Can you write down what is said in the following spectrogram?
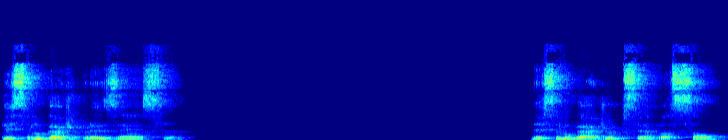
Desse lugar de presença, desse lugar de observação,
